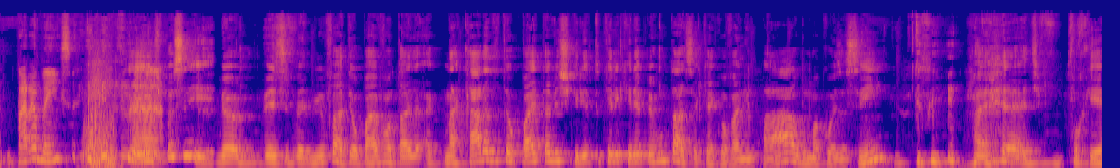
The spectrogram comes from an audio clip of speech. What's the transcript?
Parabéns. E, tipo assim, meu, esse, meu fala, teu pai à vontade. Na cara do teu pai estava escrito que ele queria queria perguntar: você quer que eu vá limpar? Alguma coisa assim? é, tipo, porque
